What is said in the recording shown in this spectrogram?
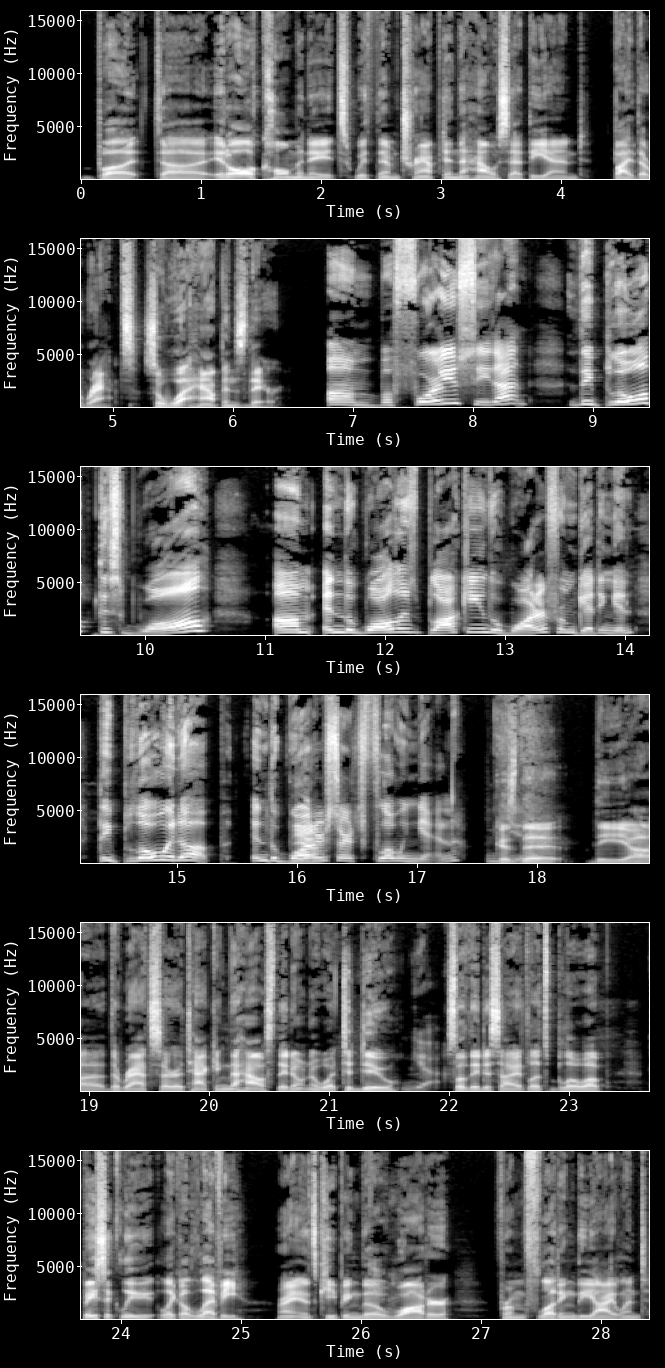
But uh, it all culminates with them trapped in the house at the end by the rats. So what happens there? Um before you see that they blow up this wall um and the wall is blocking the water from getting in they blow it up and the water Yeah. starts flowing in because the the uh, the rats are attacking the house. They don't know what to do, yeah so they decide let's blow up basically like a levee, right? It's keeping the water from flooding the island.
